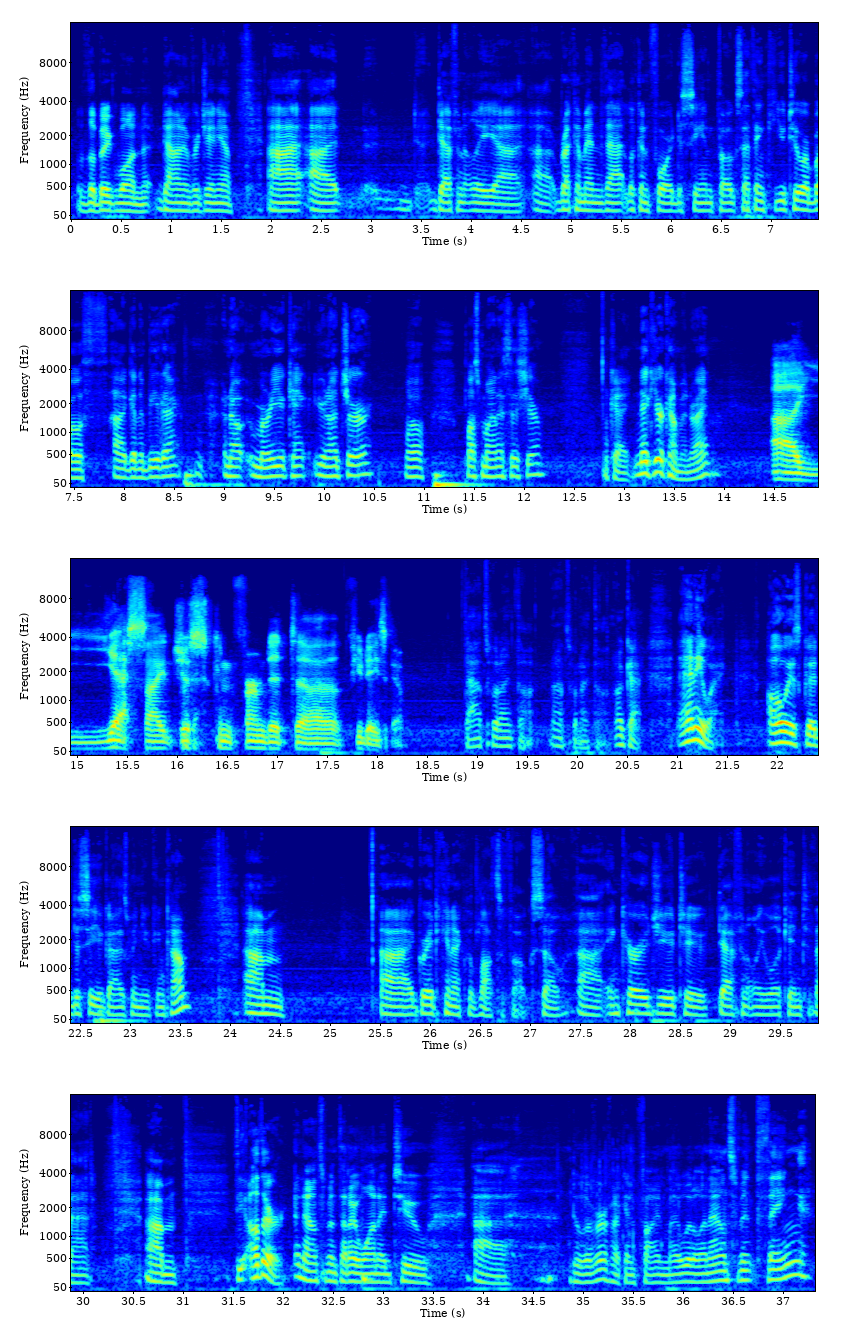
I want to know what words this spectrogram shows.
the big one down in Virginia. Uh, uh, definitely recommend that. Looking forward to seeing folks. I think you two are both going to be there. No, Marie, you can't, you're not sure? Well, plus minus this year? Okay, Nick, you're coming, right? Uh, yes, I just okay. confirmed it uh, a few days ago. That's what I thought. That's what I thought. Okay. Anyway, always good to see you guys when you can come. Um, uh, great to connect with lots of folks. So, uh, encourage you to definitely look into that. Um, the other announcement that I wanted to uh, deliver, if I can find my little announcement thing,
